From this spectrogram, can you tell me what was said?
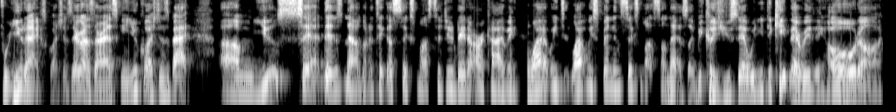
for you to ask questions, they're going to start asking you questions back. Um, you said that it's now going to take us six months to do data archiving. Why are we why are we spending six months on that? It's like because you said we need to keep everything. Hold on.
